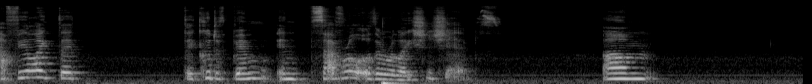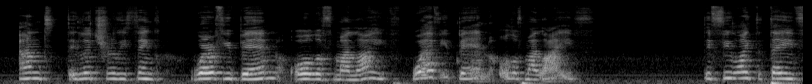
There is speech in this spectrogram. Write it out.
I feel like they, they could have been in several other relationships. Um, and they literally think, Where have you been all of my life? Where have you been all of my life? They feel like that they've,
